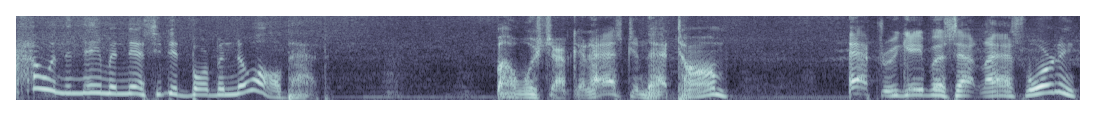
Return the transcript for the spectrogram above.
How in the name of Nessie did Boardman know all that? I wish I could ask him that, Tom. After he gave us that last warning,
